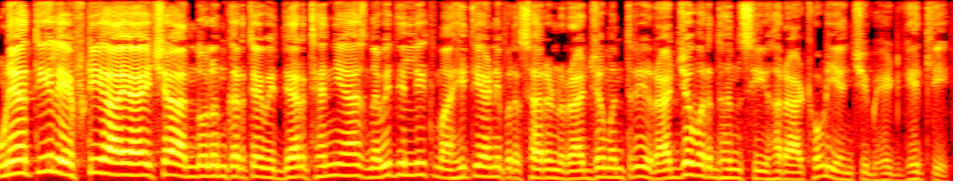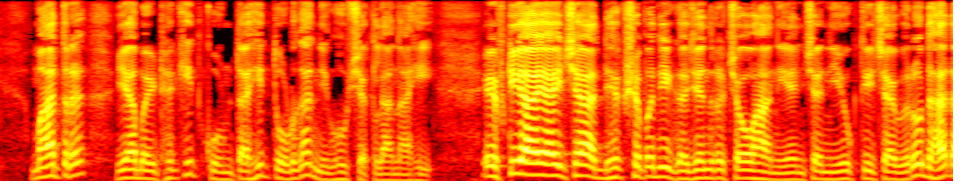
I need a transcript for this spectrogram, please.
पुण्यातील एफटीआयआयच्या आंदोलनकर्त्या विद्यार्थ्यांनी आज नवी दिल्लीत माहिती आणि प्रसारण राज्यमंत्री राज्यवर्धन सिंह राठोड यांची भेट घेतली. मात्र या बैठकीत कोणताही तोडगा निघू शकला नाही. एफटीआयआयच्या अध्यक्षपदी गजेंद्र चौहान यांच्या नियुक्तीच्या विरोधात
